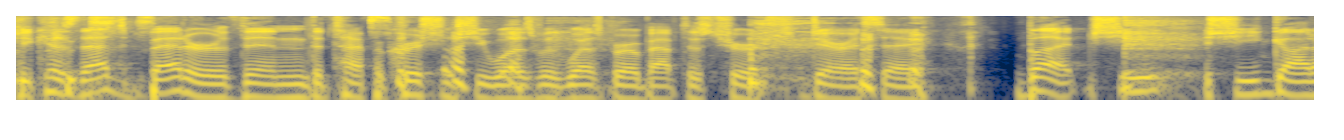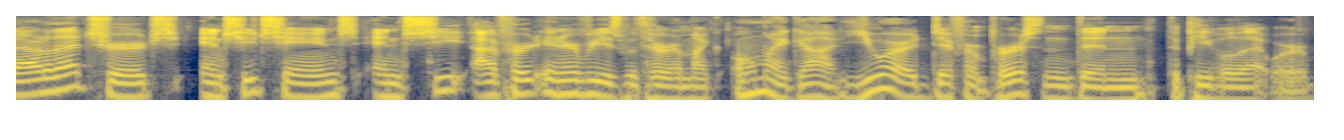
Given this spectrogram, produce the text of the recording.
Because that's better than the type of Christian she was with Westboro Baptist Church, dare I say. But she she got out of that church and she changed and she I've heard interviews with her. I'm like, oh my God, you are a different person than the people that were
